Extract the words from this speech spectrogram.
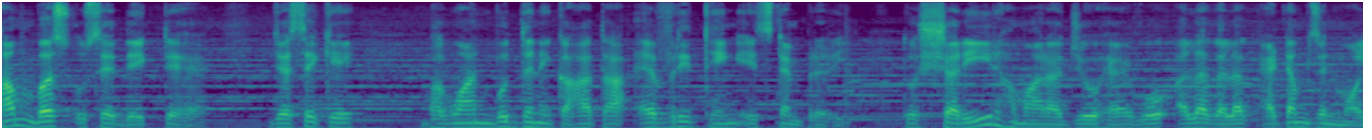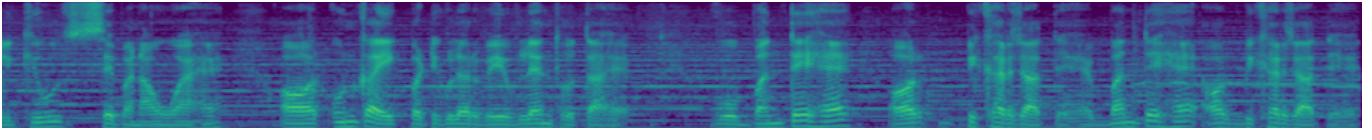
हम बस उसे देखते हैं। जैसे कि भगवान बुद्ध ने कहा था एवरी थिंग इज़ टेम्प्ररी तो शरीर हमारा जो है, वो अलग अलग एटम्स एंड मॉलिक्यूल्स से बना हुआ है और उनका एक पर्टिकुलर वेवलेंथ होता है। वो बनते हैं और बिखर जाते हैं, बनते हैं और बिखर जाते हैं।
